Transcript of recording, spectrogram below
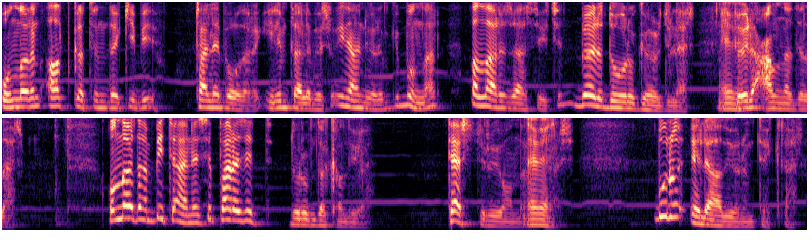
onların alt katındaki bir talebe olarak, ilim talebesi inanıyorum ki bunlar Allah rızası için böyle doğru gördüler. Evet. Böyle anladılar. Onlardan bir tanesi parazit durumda kalıyor. Ters duruyor onlara Evet. karşı. Bunu ele alıyorum tekrar.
